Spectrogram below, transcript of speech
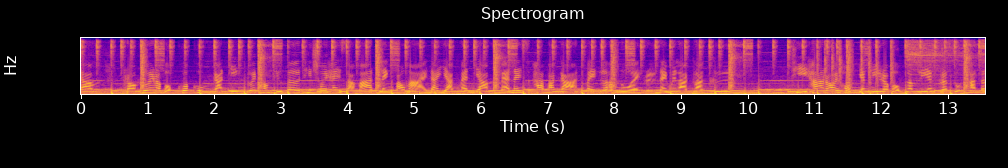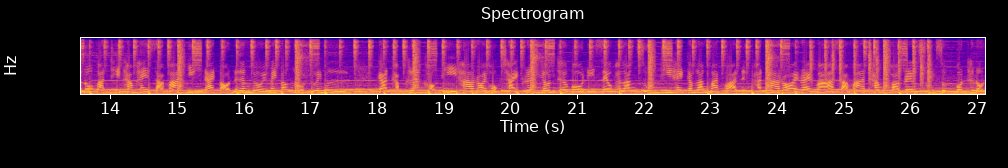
ยำ พร้อมด้วยระบบควบคุมการยิงด้วยคอมพิวเตอร์ที่ช่วยให้สามารถเล็งเป้าหมายได้อย่างแม่นยำแม้ในสภาพอากาศไม่เอื้ออำนวย หรือในเวลากลางคืน T506 ยังมีระบบลำเลียงกระสุนอัตโนมัติที่ทำให้สามารถยิงได้ต่อเนื่องโดยไม่ต้องโหลดด้วยมือ การขับเคลื่อนของ T506 ใช้เครื่องยนต์เทอร์โบดีเซลพลังสูงที่ให้กำลังมากกว่า 1,500 แรงม้า สามารถทำความเร็วสูงสุดบนถนน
